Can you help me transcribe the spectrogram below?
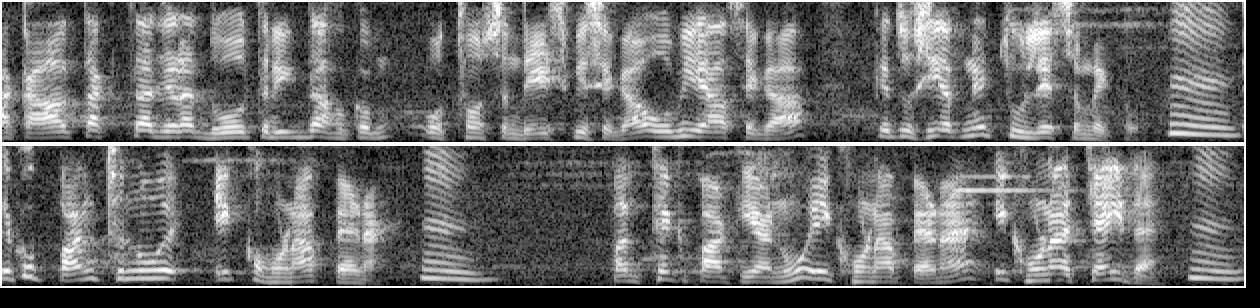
ਅਕਾਲ ਤਖਤ ਦਾ ਜਿਹੜਾ 2 ਤਰੀਕ ਦਾ ਹੁਕਮ ਉੱਥੋਂ ਸੰਦੇਸ਼ ਵੀ ਸੀਗਾ ਉਹ ਵੀ ਆ ਸੀਗਾ ਕਿ ਤੁਸੀਂ ਆਪਣੇ ਚੂਲੇ ਸਮੇਟੋ। ਦੇਖੋ ਪੰਥ ਨੂੰ ਇੱਕ ਹੋਣਾ ਪੈਣਾ ਪੰਥਕ ਪਾਰਟੀਆਂ ਨੂੰ ਇੱਕ ਹੋਣਾ ਪੈਣਾ ਹੈ, ਇੱਕ ਹੋਣਾ ਚਾਹੀਦਾ। ਹੈ ਹੂੰ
